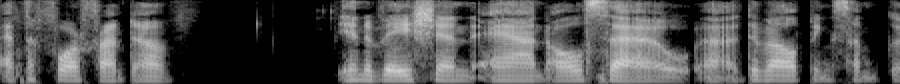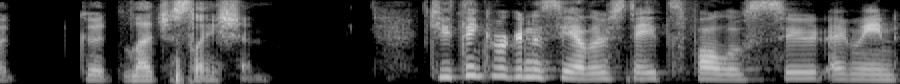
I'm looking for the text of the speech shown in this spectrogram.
at the forefront of innovation and also uh, developing some good good legislation. Do you think we're going to see other states follow suit? I mean,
